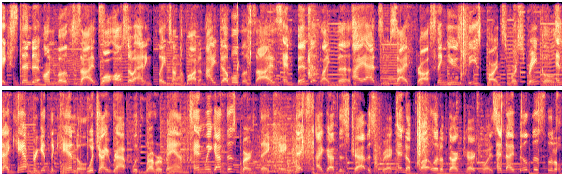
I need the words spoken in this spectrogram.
extend it on both sides, while also adding plates on the bottom. I double the size and bend it like this. I add some side frosting, use these parts for sprinkles, and I can't forget the candle, which I wrap with rubber bands. And we got this birthday cake. Next, I grab this Travis brick and a buttload of dark turquoise, and I build this little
